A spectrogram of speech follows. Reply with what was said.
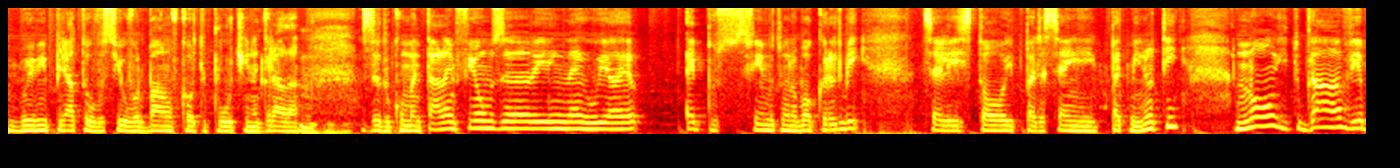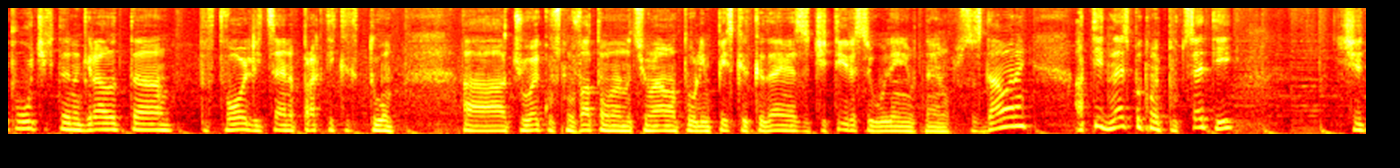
любими приятел Васил Върбанов, който получи награда mm-hmm. за документален филм заради неговия епос в името на Бог Ръгби, цели 155 минути, но и тогава вие получихте наградата в твое лице на практика като а, човек основател на Националната олимпийска академия за 40 години от нейното създаване, а ти днес пък ме подсети, че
